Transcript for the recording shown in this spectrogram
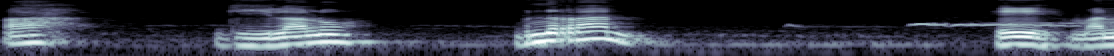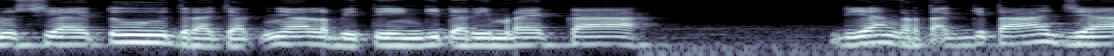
Ah, gila lu. Beneran. Hei, manusia itu derajatnya lebih tinggi dari mereka. Dia ngertak kita aja.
